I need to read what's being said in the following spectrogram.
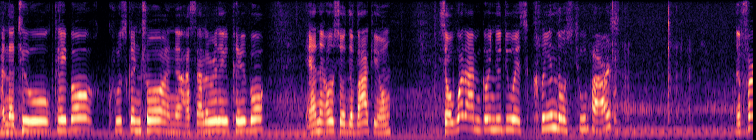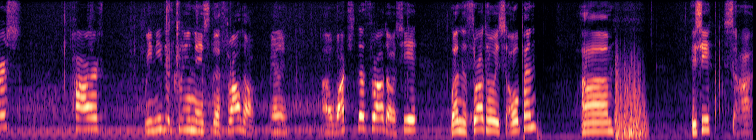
and the two cable, cruise control and the accelerator cable and also the vacuum. So what I'm going to do is clean those two parts. The first part we need to clean is the throttle and uh, watch the throttle see? When the throttle is open um, you see uh,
